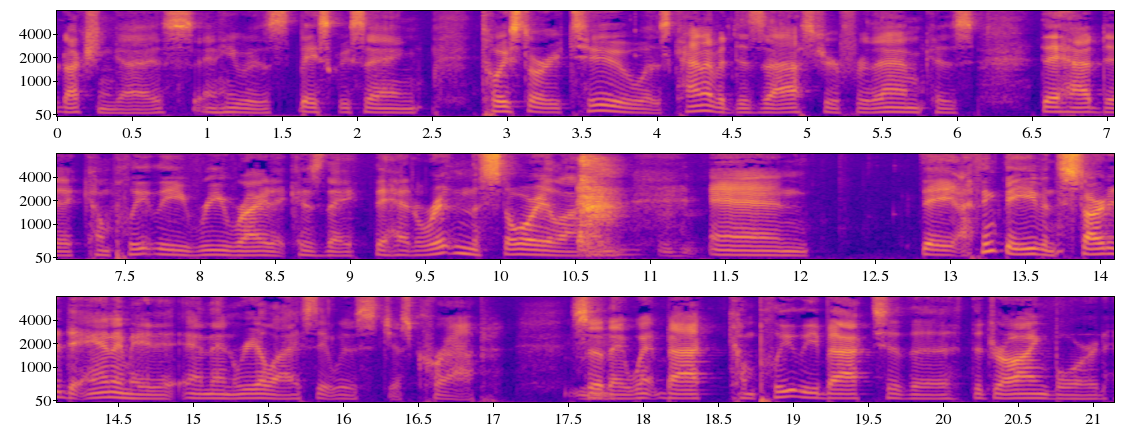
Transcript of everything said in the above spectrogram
production guys, and he was basically saying Toy Story 2 was kind of a disaster for them because they had to completely rewrite it because they, they had written the storyline and they I think they even started to animate it and then realized it was just crap. So they went back completely back to the, the drawing board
